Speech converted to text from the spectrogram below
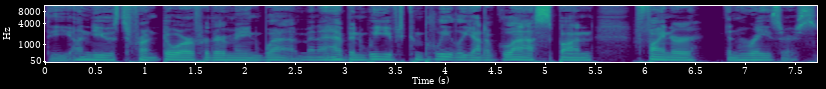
the unused front door for their main web, and it had been weaved completely out of glass spun finer than razors.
